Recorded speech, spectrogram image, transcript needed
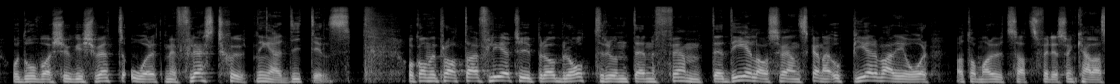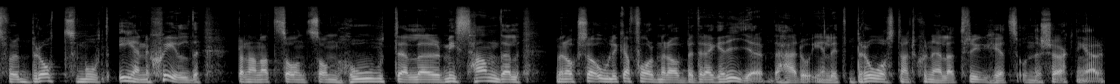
och då var 2021 året med flest skjutningar dittills. Och om vi pratar fler typer av brott, runt en femtedel av svenskarna uppger varje år att de har utsatts för det som kallas för brott mot enskild. Bland annat sånt som hot eller misshandel, men också olika former av bedrägerier. Det här då enligt Brås nationella trygghetsundersökningar.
